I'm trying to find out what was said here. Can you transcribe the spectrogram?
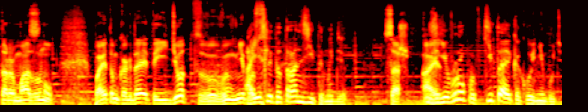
тормознут. Поэтому, когда это идет, вы мне А просто... если это транзитом идет? Саш, из а Европы в Китай какой-нибудь,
